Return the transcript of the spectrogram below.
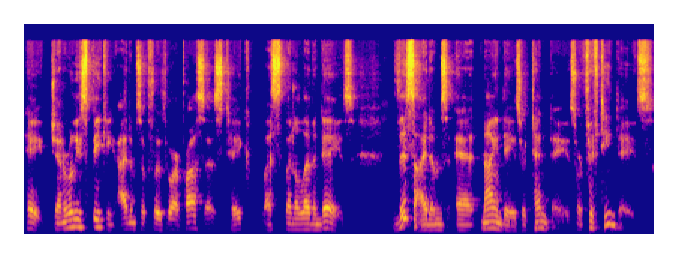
hey generally speaking items that flow through our process take less than 11 days. This item's at nine days or 10 days or 15 days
